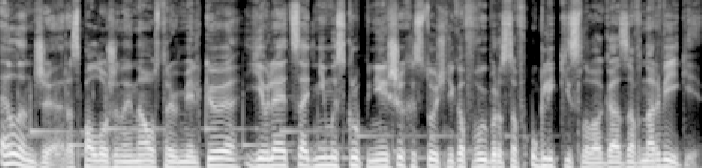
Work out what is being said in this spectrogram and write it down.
LNG, расположенный на острове Мелькёя, является одним из крупнейших источников выбросов углекислого газа в Норвегии.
